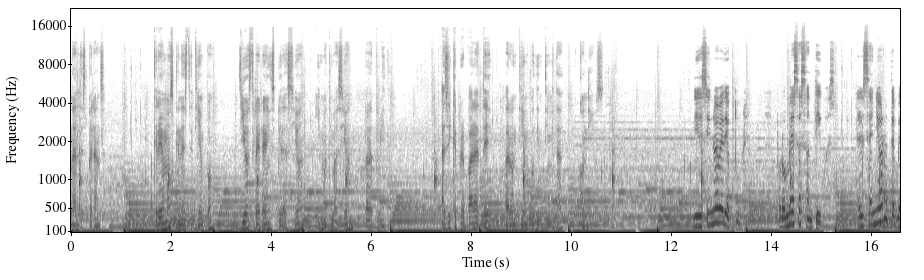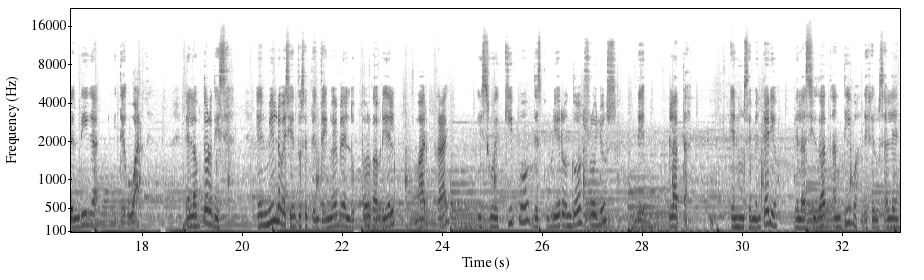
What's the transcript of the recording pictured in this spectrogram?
de esperanza. Creemos que en este tiempo Dios traerá inspiración y motivación para tu vida. Así que prepárate para un tiempo de intimidad con Dios. 19 de octubre. Promesas antiguas. El Señor te bendiga y te guarde. El autor dice, en 1979 el doctor Gabriel Marcray y su equipo descubrieron dos rollos de plata en un cementerio de la ciudad antigua de Jerusalén.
